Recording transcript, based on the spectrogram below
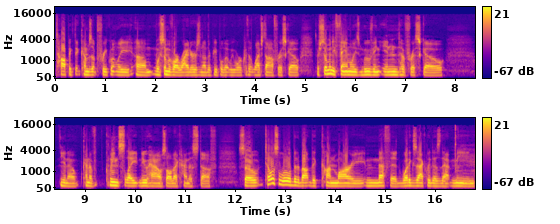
topic that comes up frequently um, with some of our writers and other people that we work with at Lifestyle Frisco. There's so many families moving into Frisco, you know, kind of clean slate, new house, all that kind of stuff. So tell us a little bit about the KonMari method. What exactly does that mean?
